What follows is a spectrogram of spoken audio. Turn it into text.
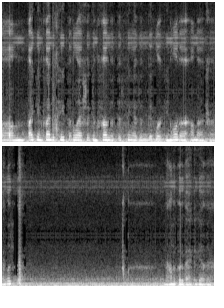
Um, if I can find a tape that will actually confirm that this thing is in good working order, I'm going to try to list it. Now to put it back together.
